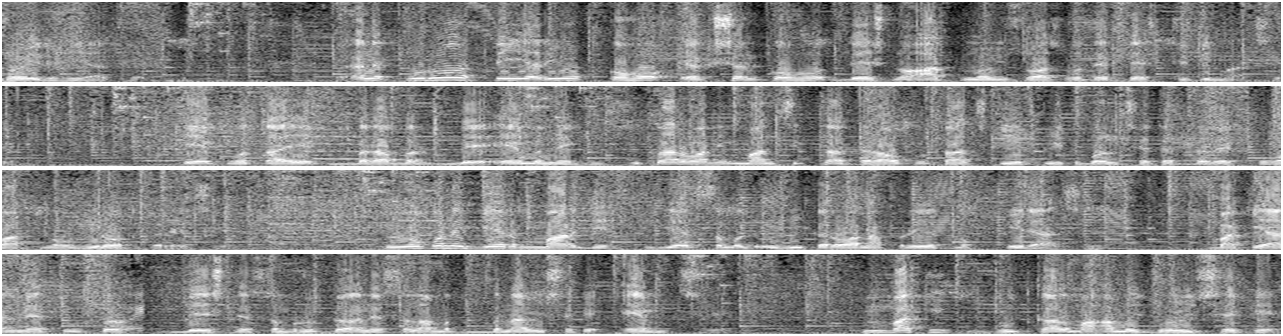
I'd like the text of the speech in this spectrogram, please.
જોઈ રહ્યા છે. અને પૂર્વ તૈયારીઓ કહો એક્શન કહો, દેશનો આત્મવિશ્વાસ વધે તે સ્થિતિમાં છે. એક વત્તા એક બરાબર બે એમ નહીં સ્વીકારવાની માનસિકતા ધરાવતું રાજકીય પીઠબળ છે તે દરેક વાતનો વિરોધ કરે છે. લોકોને ગેરમાર્ગે ગેરસમજ ઊભી કરવાના પ્રયત્નો કર્યા છે. બાકી આ નેતૃત્વ દેશને સમૃદ્ધ અને સલામત બનાવી શકે એમ છે. બાકી ભૂતકાળમાં અમે જોયું છે કે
